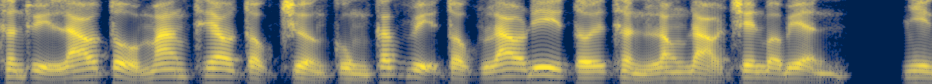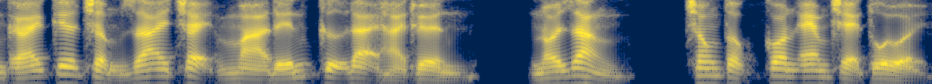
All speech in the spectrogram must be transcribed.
Thần thủy lão tổ mang theo tộc trưởng cùng các vị tộc lao đi tới thần long đảo trên bờ biển, nhìn cái kia chậm rãi chạy mà đến cự đại hải thuyền, nói rằng, trong tộc con em trẻ tuổi,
